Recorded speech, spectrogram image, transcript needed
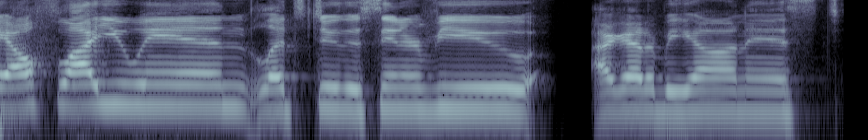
hey, I'll fly you in. Let's do this interview. I got to be honest.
